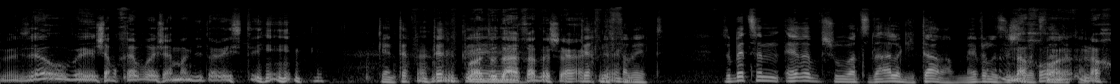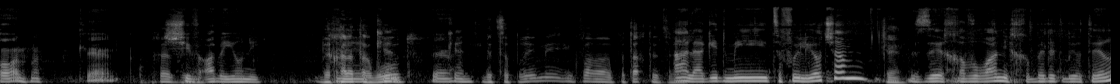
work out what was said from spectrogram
וזהו, ויש שם חבר'ה, שם גיטריסטים. כן, תכף, תכף, פה אה, התודעה החדשה. תכף כן. נפרט. זה בעצם ערב שהוא הצדעה לגיטרה, מעבר לזה שהוא הצדעה נכון, לך. נכון, כן, אחרי זה, שבעה ביוני. בהיכל אה, התרבות, כן. כן. בצפרי מי, אם כבר פתחת את זה. אה, להגיד מי צפוי להיות שם? כן. זה חבורה נכבדת ביותר.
